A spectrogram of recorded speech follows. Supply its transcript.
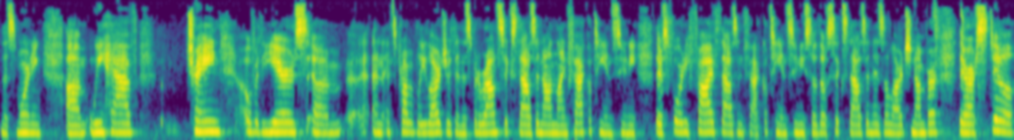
this morning, um, we have trained over the years, um, and it's probably larger than this, but around 6,000 online faculty in SUNY. There's 45,000 faculty in SUNY, so those 6,000 is a large number. There are still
